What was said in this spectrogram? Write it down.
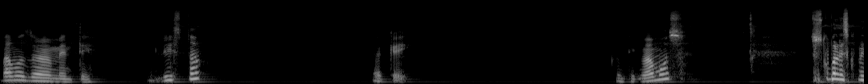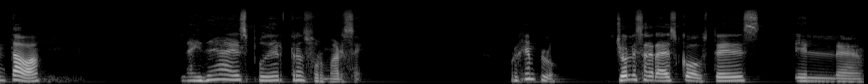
Vamos nuevamente. ¿Listo? Ok. Continuamos. Como les comentaba, la idea es poder transformarse. Por ejemplo, yo les agradezco a ustedes el, eh,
